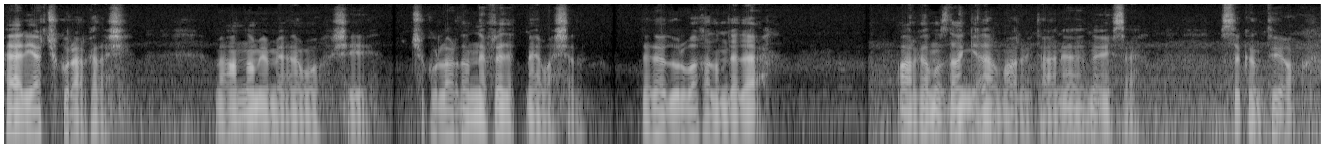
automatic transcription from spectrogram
Her yer çukur arkadaş. Ben anlamıyorum yani bu şeyi. Çukurlardan nefret etmeye başladım. Dede dur bakalım dede. Arkamızdan gelen var bir tane. Neyse. Sıkıntı yok.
